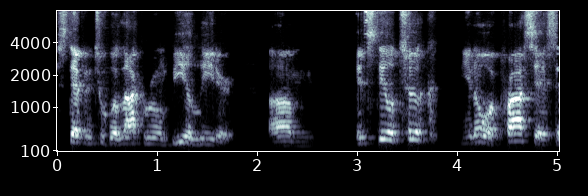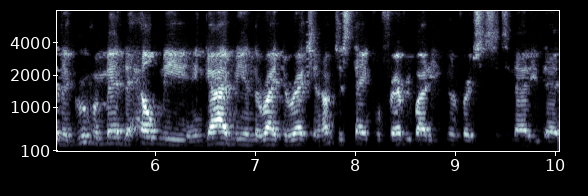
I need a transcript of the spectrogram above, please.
step into a locker room, be a leader. Um, it still took you know a process and a group of men to help me and guide me in the right direction. I'm just thankful for everybody at University of Cincinnati that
